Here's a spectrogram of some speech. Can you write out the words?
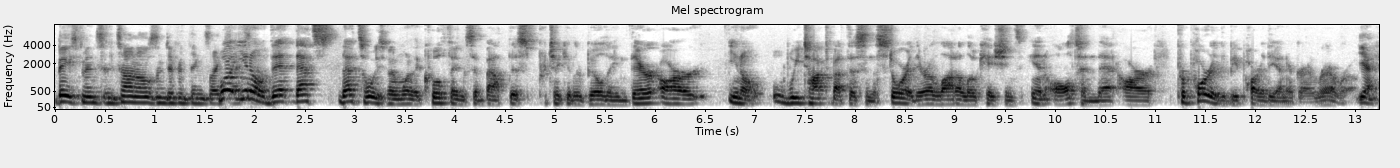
basements and tunnels and different things like well, that Well, you know that that's that's always been one of the cool things about this particular building. There are, you know, we talked about this in the story. There are a lot of locations in Alton that are purported to be part of the Underground Railroad. yeah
